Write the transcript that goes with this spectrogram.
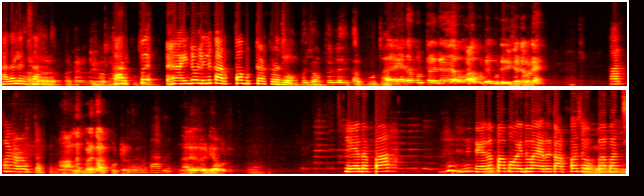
അതല്ല സാർ കറുപ്പ് അതിന്റെ ഉള്ളിൽ കറുപ്പ മുട്ടടക്കണത് അത് കറുപ്പാണ് ഏതപ്പാ? ഏതപ്പാ പോയത് വയറ്? കറുപ്പ ചുവപ്പ പച്ച?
